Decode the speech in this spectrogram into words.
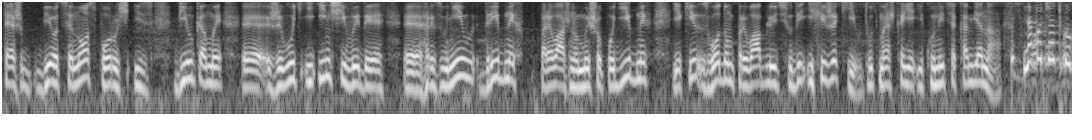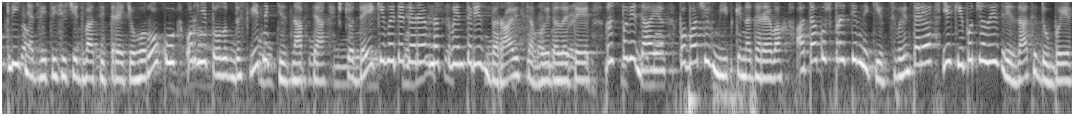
теж біоциноз поруч із білками е, живуть і інші види е, гризунів, дрібних переважно мишоподібних, які згодом приваблюють сюди і хижаків. Тут мешкає і куниця кам'яна. На початку квітня 2023 року орнітолог-дослідник дізнався, що деякі види дерев на цвинтарі збираються видалити. Розповідає, побачив мітки на деревах, а також працівників цвинтаря, які почали зрізати дуби.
